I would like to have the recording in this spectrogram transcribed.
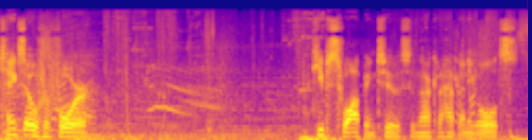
Tank's 0 for 4. Keep swapping too, so they're not gonna have any ults.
